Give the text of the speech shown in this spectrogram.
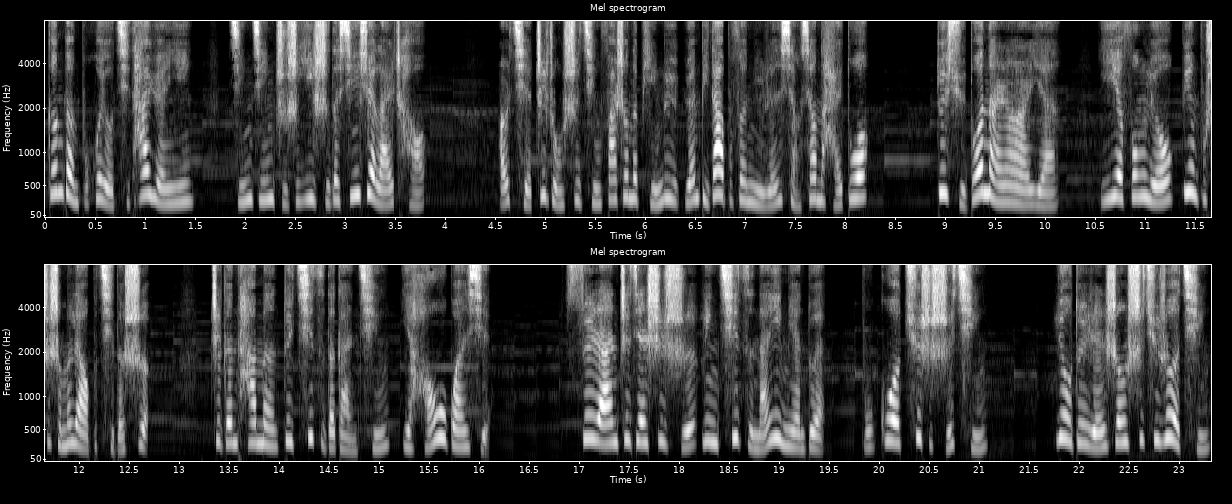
根本不会有其他原因，仅仅只是一时的心血来潮，而且这种事情发生的频率远比大部分女人想象的还多。对许多男人而言，一夜风流并不是什么了不起的事，这跟他们对妻子的感情也毫无关系。虽然这件事实令妻子难以面对，不过却是实情。六对人生失去热情，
